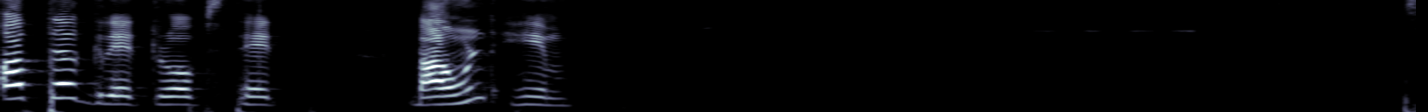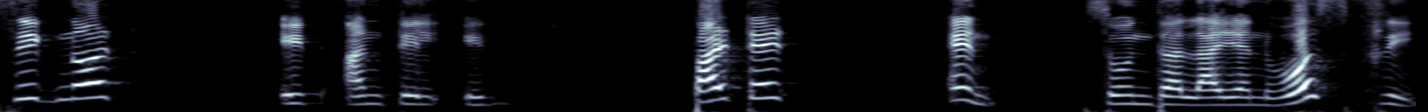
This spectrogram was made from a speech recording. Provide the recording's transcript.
of the great ropes that bound him. Signored it until it parted, and soon the lion was free.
